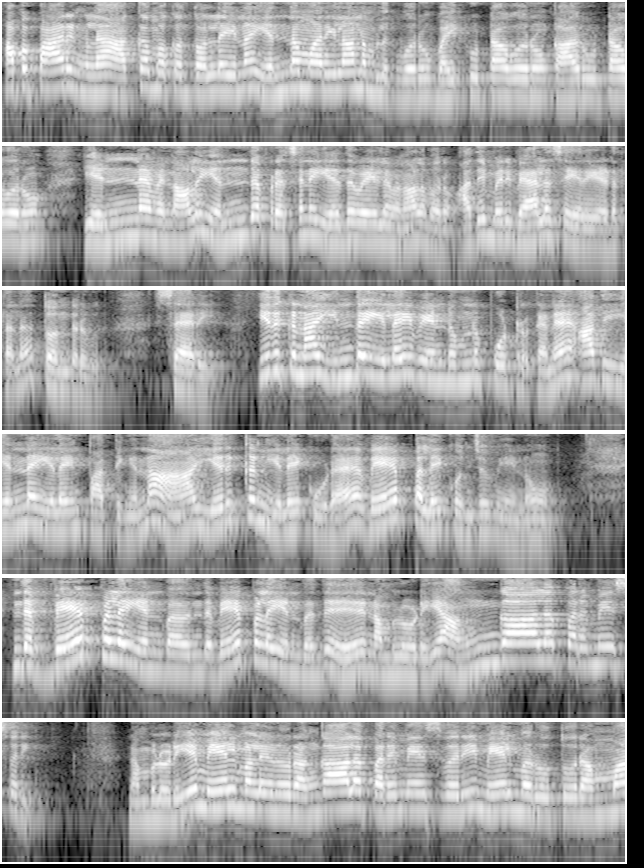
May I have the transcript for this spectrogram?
அப்போ பாருங்களேன் அக்கம் பக்கம் தொல்லைனா எந்த மாதிரிலாம் நம்மளுக்கு வரும்? பைக் விட்டா வரும் கார் விட்டா வரும்? என்ன வேணாலும் எந்த பிரச்சனை எது வழியில் வேணாலும் வரும். அதேமாரி வேலை செய்கிற இடத்துல தொந்தரவு. சரி இதுக்கு நான் இந்த இலை வேண்டும்னு போட்டிருக்கேனே அது என்ன இலைன்னு பார்த்தீங்கன்னா எருக்கன் இலை கூட வேப்பலை கொஞ்சம் வேணும். இந்த வேப்பலை என்ப இந்த வேப்பலை என்பது நம்மளுடைய அங்காள பரமேஸ்வரி. நம்மளுடைய மேல்மலையனூர் அங்காள பரமேஸ்வரி மேல்மருவத்தூர் அம்மா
